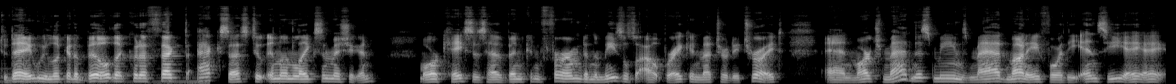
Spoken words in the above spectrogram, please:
Today, we look at a bill that could affect access to inland lakes in Michigan. More cases have been confirmed in the measles outbreak in Metro Detroit, and March Madness means mad money for the NCAA.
